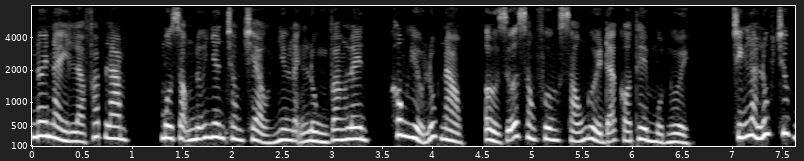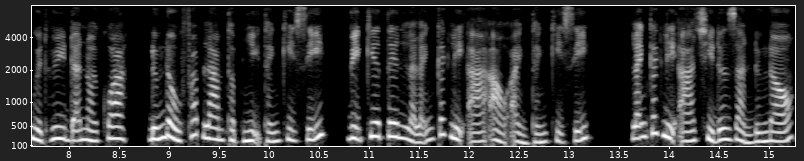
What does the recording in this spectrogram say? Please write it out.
nơi này là pháp lam. Một giọng nữ nhân trong trẻo nhưng lạnh lùng vang lên, không hiểu lúc nào, ở giữa song phương sáu người đã có thêm một người chính là lúc trước nguyệt huy đã nói qua, đứng đầu pháp lam thập nhị thánh kỵ sĩ, vị kia tên là lãnh cách lị á ảo ảnh thánh kỵ sĩ. Lãnh cách lị á chỉ đơn giản đứng đó,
